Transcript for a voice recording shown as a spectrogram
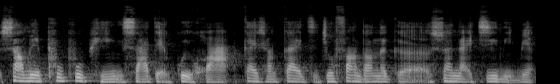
上面铺铺平，撒点桂花，盖上盖子，就放到那个酸奶机里面，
